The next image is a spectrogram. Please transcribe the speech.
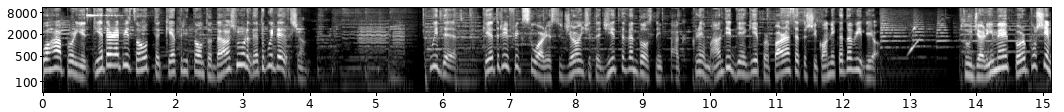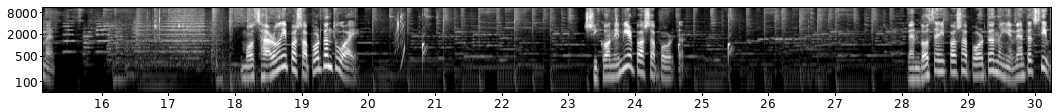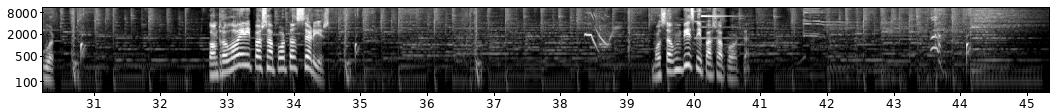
koha për një tjetër episod të ketrit tonë të dashur dhe të kujdeshëm. Kujdes, ketri i frikësuar ju sugjeron që të gjithë të vendosni pak krem antidjegje përpara se të shikoni këtë video. Sugjerime për pushimet Mos harroni pasaportën tuaj, Shikoni mirë pasaportën. Vendoseni pasaportën në një vend të sigurt. Kontrollojeni pasaportën sërish. Mos e humbisni pasaportën.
